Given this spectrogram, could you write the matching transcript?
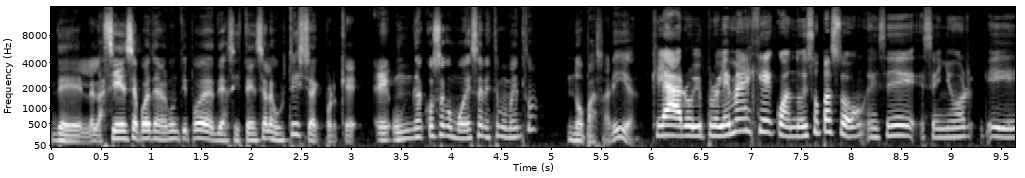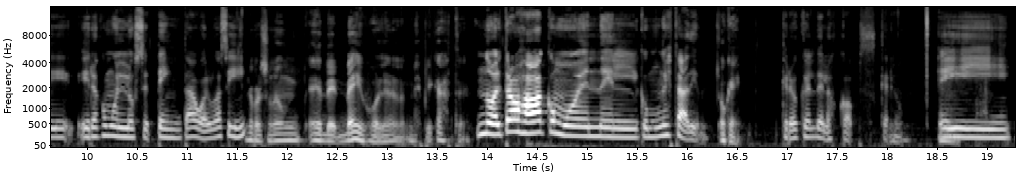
de, la ciencia puede tener algún tipo de, de asistencia a la justicia, porque eh, una cosa como esa en este momento no pasaría. Claro, el problema es que cuando eso pasó, ese señor eh, era como en los 70 o algo así. Una persona eh, de béisbol, ¿eh? ¿me explicaste? No, él trabajaba como en el, como un estadio. Ok. Creo que el de los Cops, creo. Ujú. Y,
